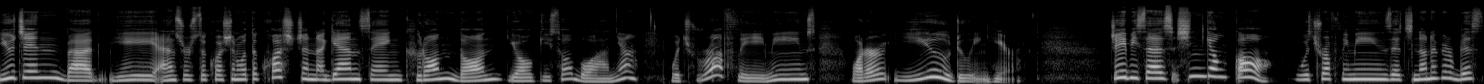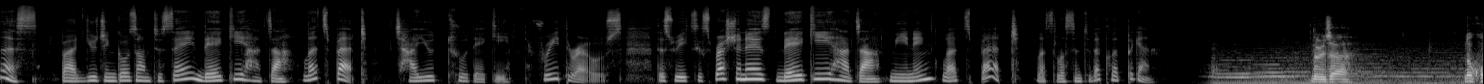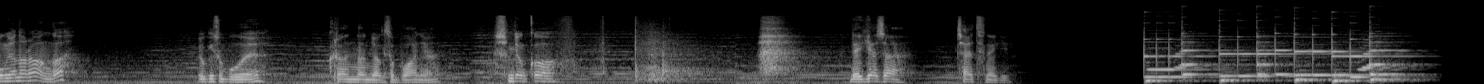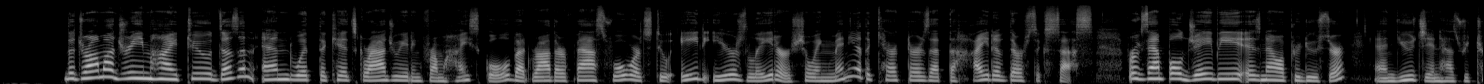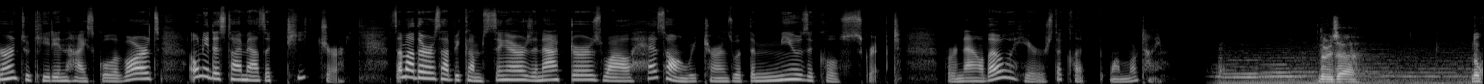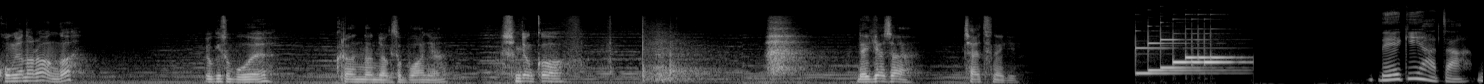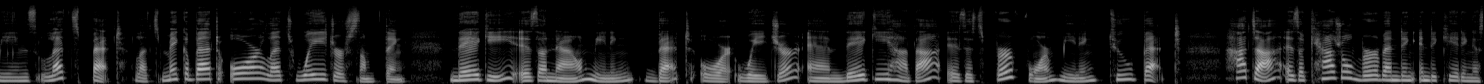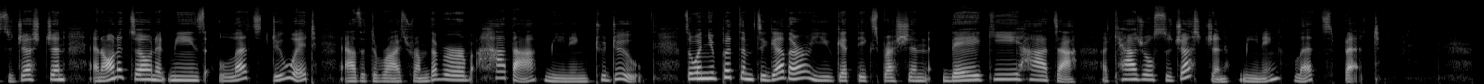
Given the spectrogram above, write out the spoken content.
Yujin, but he answers the question with a question again, saying 그런 넌 여기서 뭐하냐? Which roughly means what are you doing here? JB says 신경 꺼, which roughly means it's none of your business. But Yujin goes on to say 내기하자, let's bet. 자유투대기, free throws. This week's expression is 내기하자, meaning let's bet. Let's listen to the clip again. 놀자. 너 공연하러 안 가? 여기서 뭐해? 그런 넌 여기서 뭐하냐? 신경 꺼. 내기하자. 잘투내기. The drama Dream High 2 doesn't end with the kids graduating from high school, but rather fast forwards to eight years later, showing many of the characters at the height of their success. For example, JB is now a producer, and Yujin has returned to Kirin High School of Arts, only this time as a teacher. Some others have become singers and actors, while Haesung returns with the musical script. For now, though, here's the clip one more time. 놀자. 너 공연하러 안 가? 여기서 뭐해? 그런 넌 여기서 뭐하냐? 신경 꺼. 내기하자. 잘투내기. 내기하자 means let's bet, let's make a bet, or let's wager something. 내기 is a noun meaning bet or wager, and 내기하다 is its verb form meaning to bet. 하자 is a casual verb ending indicating a suggestion, and on its own it means let's do it, as it derives from the verb 하다, meaning to do. So when you put them together, you get the expression 내기하자, a casual suggestion meaning let's bet.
